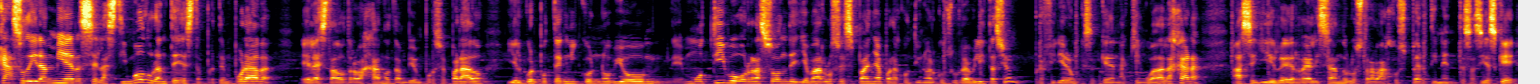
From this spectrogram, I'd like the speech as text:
Caso de Irán Mier, se lastimó durante esta pretemporada él ha estado trabajando también por separado y el cuerpo técnico no vio eh, motivo o razón de llevarlos a España para continuar con su rehabilitación. Prefirieron que se queden aquí en Guadalajara a seguir eh, realizando los trabajos pertinentes. Así es que,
